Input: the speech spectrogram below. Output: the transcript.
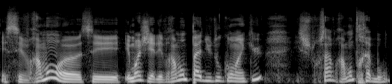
et c'est vraiment, euh, c'est, et moi, j'y allais vraiment pas du tout convaincu, et je trouve ça vraiment très bon.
